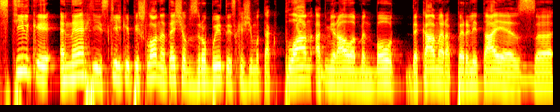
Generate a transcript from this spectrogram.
стільки енергії, скільки пішло на те, щоб зробити, скажімо так, план адмірала Бенбоу, де камера перелітає з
